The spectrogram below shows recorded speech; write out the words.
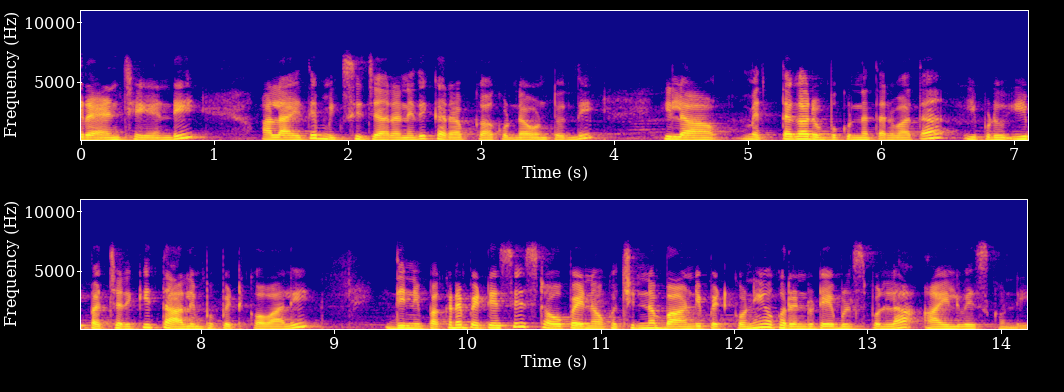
గ్రైండ్ చేయండి. అలా అయితే మిక్సీ జార్ అనేది ఖరాబ్ కాకుండా ఉంటుంది. ఇలా మెత్తగా రుబ్బుకున్న తర్వాత ఇప్పుడు ఈ పచ్చడికి తాలింపు పెట్టుకోవాలి. దీన్ని పక్కన పెట్టేసి స్టవ్ పైన ఒక చిన్న బాండి పెట్టుకొని ఒక రెండు టేబుల్ స్పూన్ల ఆయిల్ వేసుకోండి.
